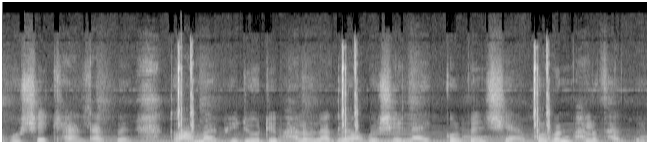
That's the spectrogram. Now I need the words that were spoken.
অবশ্যই খেয়াল রাখবেন। তো আমার ভিডিওটি ভালো লাগলে অবশ্যই লাইক করবেন শেয়ার করবেন, ভালো থাকবেন।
